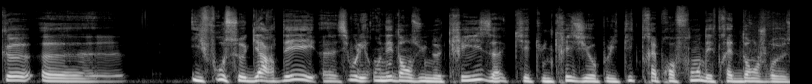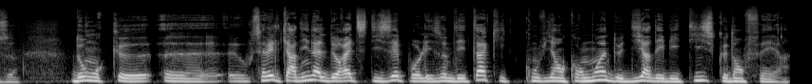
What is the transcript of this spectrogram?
que euh, il faut se garder, euh, si vous voulez, on est dans une crise qui est une crise géopolitique très profonde et très dangereuse. Donc, euh, euh, vous savez, le cardinal de Retz disait pour les hommes d'État qu'il convient encore moins de dire des bêtises que d'en faire.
